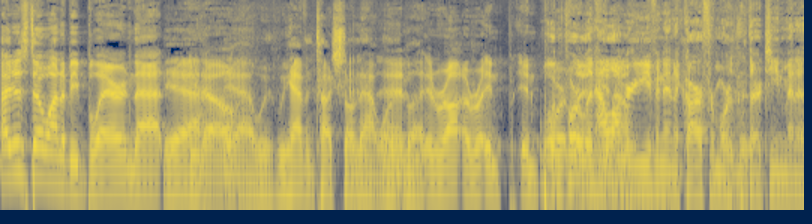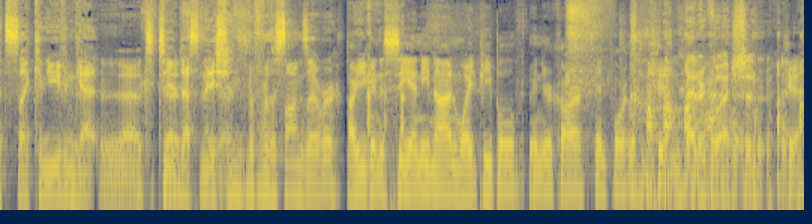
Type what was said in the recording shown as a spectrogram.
I just don't want to be blaring that. Yeah. you know. yeah, we, we haven't touched on that one, And but in, Ro- uh, in, in Portland, Well, in Portland, how long know? are you even in a car for more than 13 minutes? Like, can you even get That's- to your destination before the song's over? are you going to see any non white people in your car in Portland? Better question. yeah.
